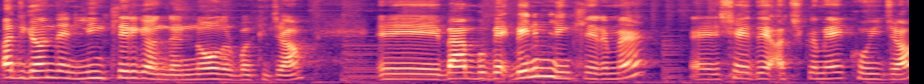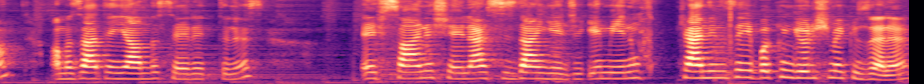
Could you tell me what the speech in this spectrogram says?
Hadi gönderin linkleri gönderin ne olur bakacağım. Ee, ben bu be- benim linklerimi e, şeyde açıklamaya koyacağım. Ama zaten yanda seyrettiniz. Efsane şeyler sizden gelecek eminim. Kendinize iyi bakın. Görüşmek üzere.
